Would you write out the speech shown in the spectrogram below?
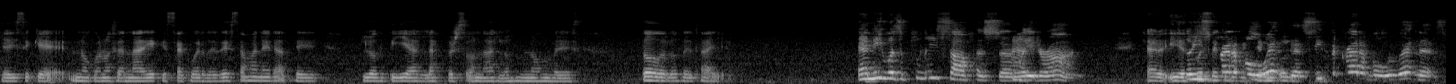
Ella dice que no conoce a nadie que se acuerde de esa manera de los días, las personas, los nombres, todos los detalles. And he was a police officer Ah. later on. Claro, y So después he's se credible convirtió en witness. policía. He's a credible witness.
